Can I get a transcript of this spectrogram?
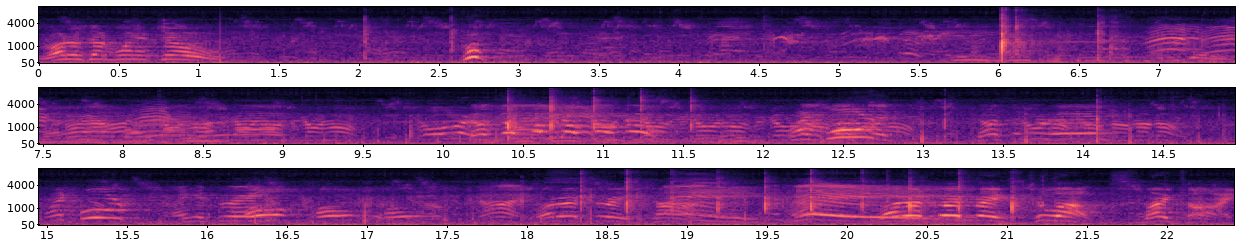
Runners at one and two. Whoop. Go, go, go, go, go, go. Right four. Dustin, you're in. Right four. Make it three. Hold, hold, hold. Runner at three. Time. Hey. Runner at third base. Two outs. My time.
